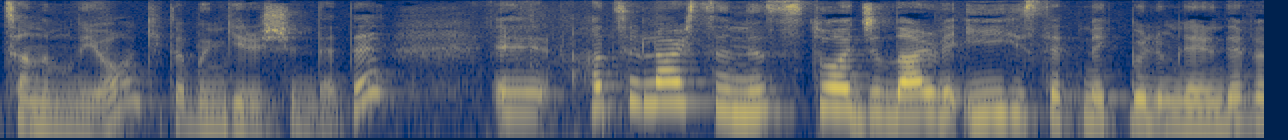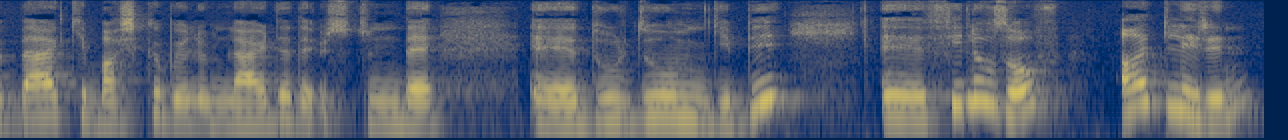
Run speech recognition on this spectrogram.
tanımlıyor kitabın girişinde de. E, hatırlarsanız Stoacılar ve iyi hissetmek bölümlerinde ve belki başka bölümlerde de üstünde e, durduğum gibi e, filozof Adler'in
